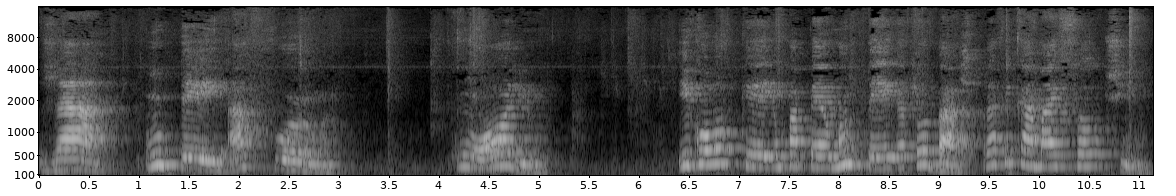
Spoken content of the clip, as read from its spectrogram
já untei a forma com óleo e coloquei um papel manteiga por baixo, para ficar mais soltinho.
